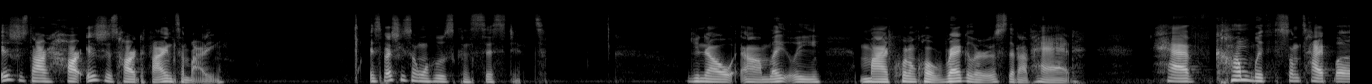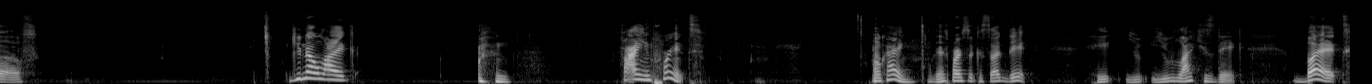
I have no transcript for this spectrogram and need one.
It's just hard, hard it's just hard to find somebody. Especially someone who's consistent. You know, um lately my quote unquote regulars that I've had have come with some type of you know, like fine print. Okay, this person could suck dick. He you you like his dick. But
